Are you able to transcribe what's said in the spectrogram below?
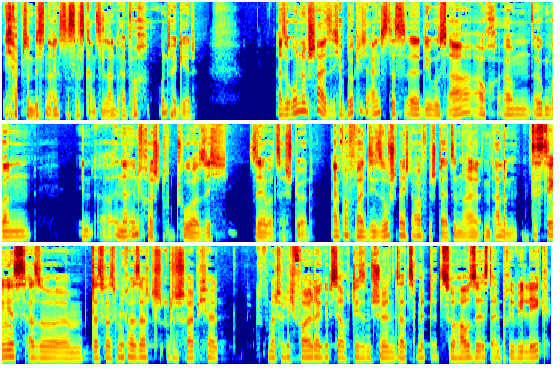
ich habe so ein bisschen Angst, dass das ganze Land einfach untergeht. Also ohne Scheiß. Ich habe wirklich Angst, dass äh, die USA auch ähm, irgendwann in, äh, in der Infrastruktur sich selber zerstört. Einfach weil sie so schlecht aufgestellt sind mit allem. Das Ding ist, also ähm, das, was Micha sagt, unterschreibe ich halt natürlich voll. Da gibt's ja auch diesen schönen Satz mit zu Hause ist ein Privileg.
